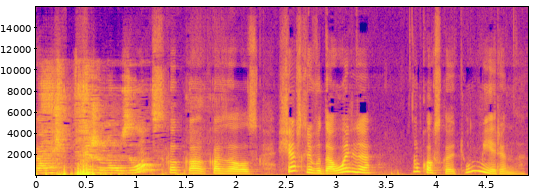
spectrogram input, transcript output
Потому что те же новозеландцы, как оказалось, счастливы довольно, ну, как сказать, умеренно.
